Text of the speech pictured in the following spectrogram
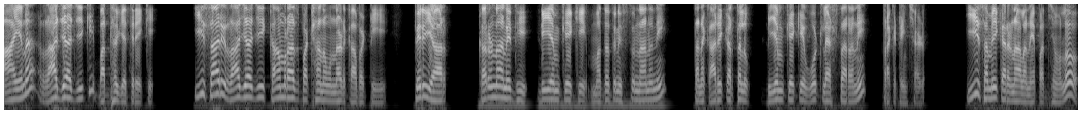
ఆయన రాజాజీకి బద్ధ వ్యతిరేకి ఈసారి రాజాజీ కామ్రాజ్ పక్షాన ఉన్నాడు కాబట్టి పెరియార్ కరుణానిధి డిఎంకేకి మద్దతునిస్తున్నానని తన కార్యకర్తలు డిఎంకేకే ఓట్లేస్తారని ప్రకటించాడు. ఈ సమీకరణాల నేపథ్యంలో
